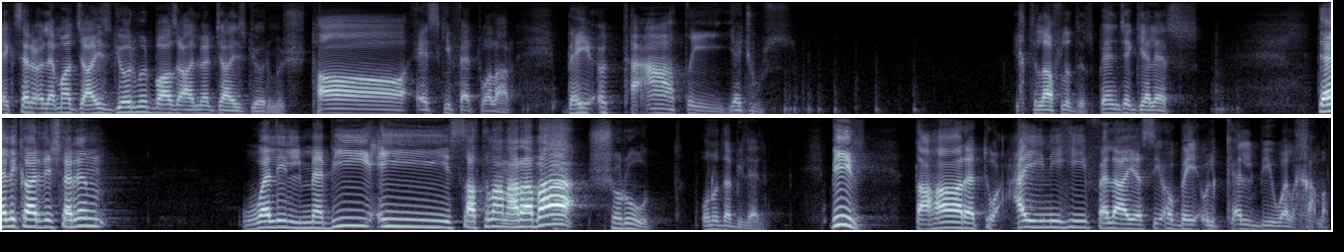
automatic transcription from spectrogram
Ekser ulema caiz görmür, bazı alimler caiz görmüş. Ta eski fetvalar. Bey'ü taati yecuz. İhtilaflıdır. Bence gelir. Değerli kardeşlerim, velil mebi'i satılan araba şurut. Onu da bilelim. Bir, taharetu aynihi felâ yasihu bey'ul kelbi vel hamr.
